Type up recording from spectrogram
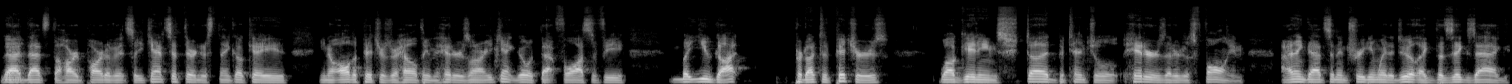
that yeah. that's the hard part of it. So you can't sit there and just think, okay, you know, all the pitchers are healthy and the hitters aren't. You can't go with that philosophy. But you got productive pitchers while getting stud potential hitters that are just falling. I think that's an intriguing way to do it, like the zigzag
